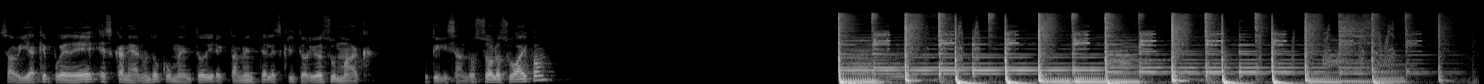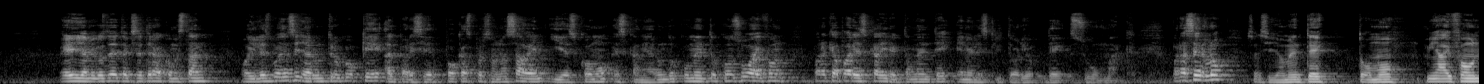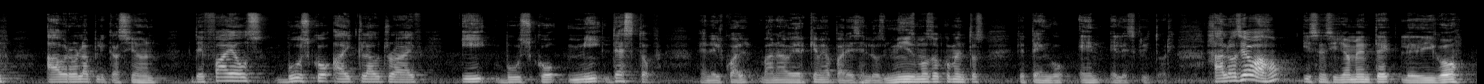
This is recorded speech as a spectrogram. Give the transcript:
¿Sabía que puede escanear un documento directamente al escritorio de su Mac utilizando solo su iPhone? Hey amigos de TechCetera, ¿cómo están? Hoy les voy a enseñar un truco que al parecer pocas personas saben y es cómo escanear un documento con su iPhone para que aparezca directamente en el escritorio de su Mac. Para hacerlo, sencillamente tomo mi iPhone, abro la aplicación de Files, busco iCloud Drive y busco mi desktop en el cual van a ver que me aparecen los mismos documentos que tengo en el escritorio. Jalo hacia abajo y sencillamente le digo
